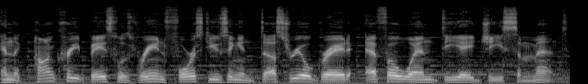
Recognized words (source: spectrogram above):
and the concrete base was reinforced using industrial grade FONDAG cement.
